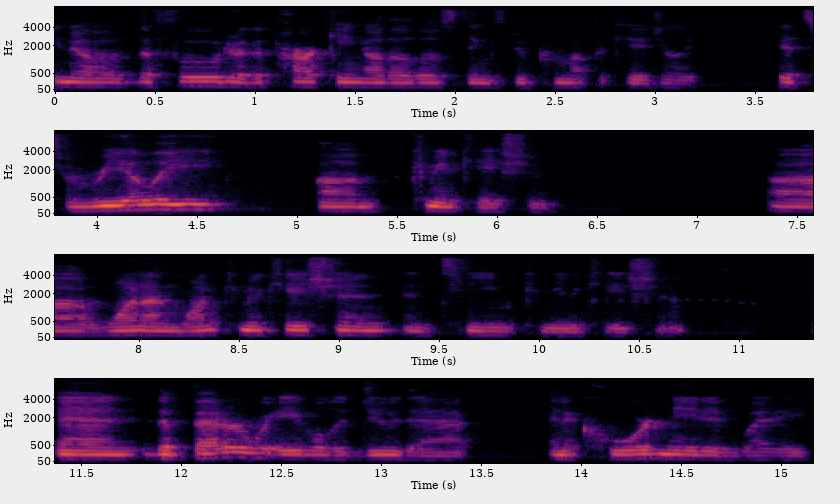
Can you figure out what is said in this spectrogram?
you know, the food or the parking, although those things do come up occasionally. It's really um, communication, uh, one-on-one communication and team communication. And the better we're able to do that in a coordinated way,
